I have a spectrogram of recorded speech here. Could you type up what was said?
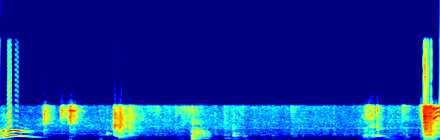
Ooh. Did it.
